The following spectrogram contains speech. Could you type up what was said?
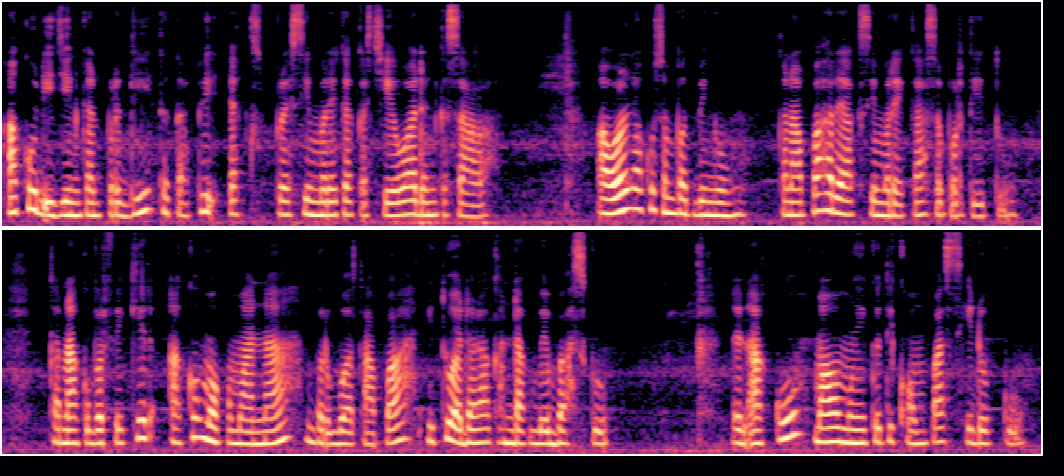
aku diizinkan pergi tetapi ekspresi mereka kecewa dan kesal. Awalnya aku sempat bingung, kenapa reaksi mereka seperti itu. Karena aku berpikir, aku mau ke mana, berbuat apa, itu adalah kehendak bebasku. Dan aku mau mengikuti kompas hidupku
